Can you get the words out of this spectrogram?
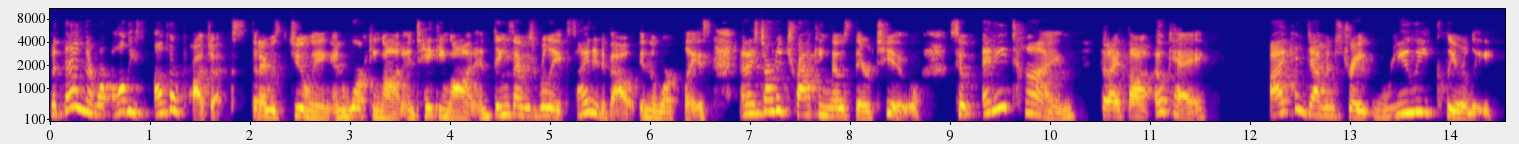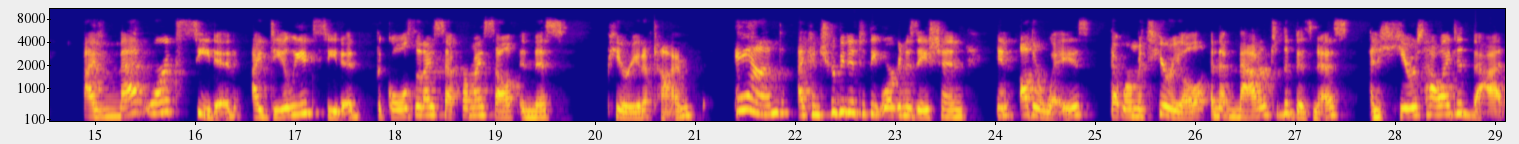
but then there were all these other projects that I was doing and working on and taking on and things I was really excited about in the workplace. And I started tracking those there too. So anytime that I thought, okay, I can demonstrate really clearly I've met or exceeded, ideally exceeded, the goals that I set for myself in this period of time. And I contributed to the organization in other ways that were material and that mattered to the business. And here's how I did that.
